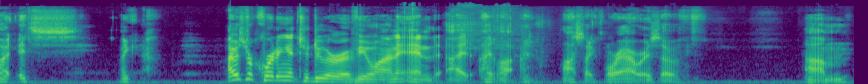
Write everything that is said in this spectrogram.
But it's like I was recording it to do a review on it, and I I, lo- I lost like four hours of um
